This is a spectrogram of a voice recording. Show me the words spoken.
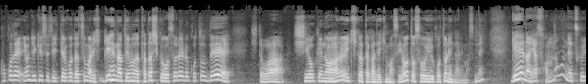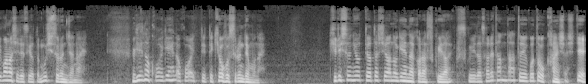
ここで49節言ってることはつまりゲヘナというものは正しく恐れることで人は塩気のある生き方ができますよとそういうことになりますねゲヘナいやそんなもんね作り話ですよと無視するんじゃないゲヘナ怖いゲヘナ怖いって言って恐怖するんでもないキリストによって私はあのゲーナから救い救い出されたんだということを感謝して、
